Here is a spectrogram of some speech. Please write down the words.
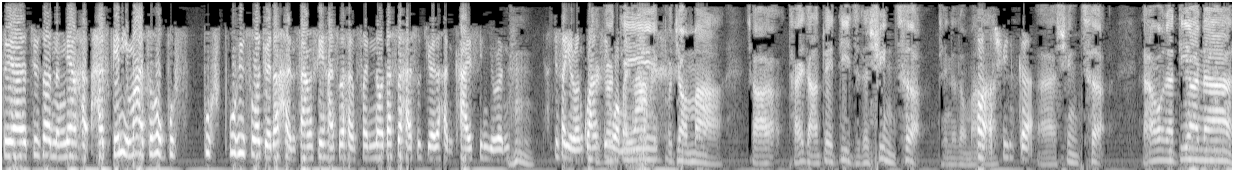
对啊，就说能量还还是给你骂之后不不不会说觉得很伤心，还是很愤怒，但是还是觉得很开心，有人哼。就说有人关心我们啦。一不叫骂，叫台长对弟子的训斥，听得懂吗？哦，勋哥，啊，训斥。然后呢，第二呢，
